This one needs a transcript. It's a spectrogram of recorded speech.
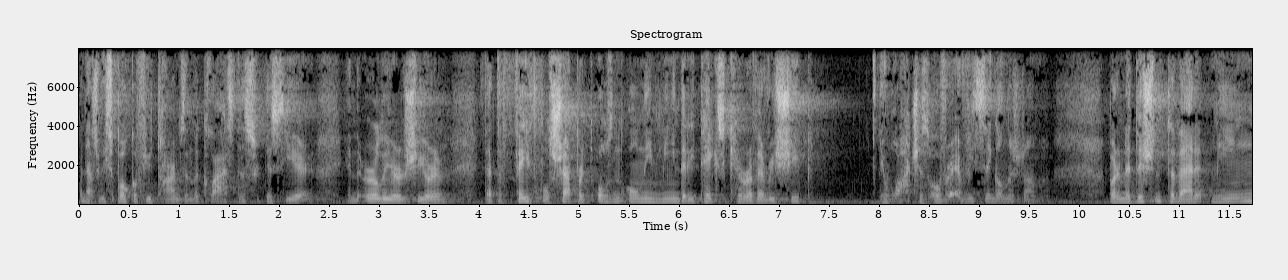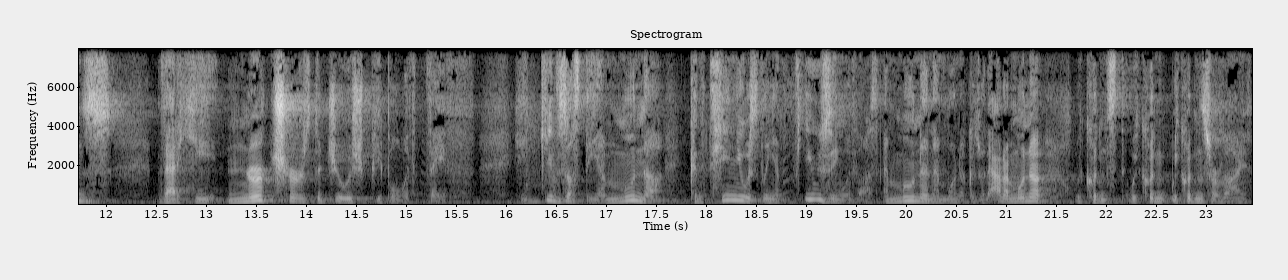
And as we spoke a few times in the class this, this year, in the earlier shiurim, that the faithful shepherd doesn't only mean that he takes care of every sheep, he watches over every single neshama. But in addition to that, it means that he nurtures the Jewish people with faith. He gives us the amuna, continuously infusing with us amuna and amuna. Because without amuna, we couldn't, we couldn't, we couldn't survive.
